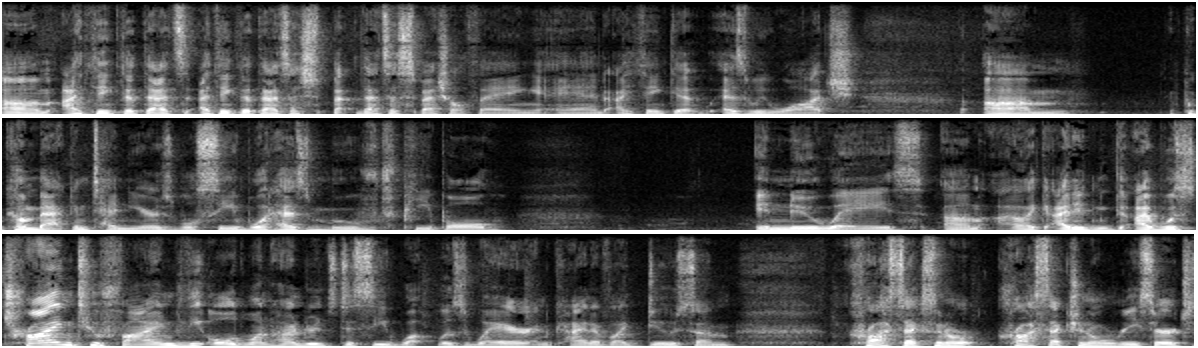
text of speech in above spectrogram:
Um, I think that that's I think that that's a spe- that's a special thing, and I think that as we watch, um, if we come back in ten years, we'll see what has moved people in new ways. Um, like I didn't, I was trying to find the old 100s to see what was where and kind of like do some cross sectional cross sectional research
